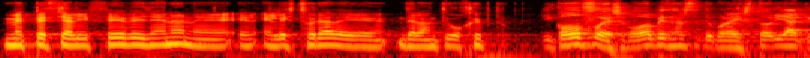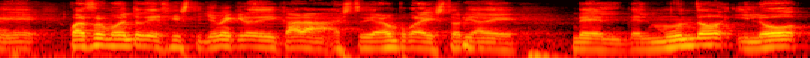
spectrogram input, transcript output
me especialicé de lleno en, eh, en- en la historia de- del Antiguo Egipto. ¿Y cómo fue eso? ¿Cómo empezaste tú con la historia? Que, ¿Cuál fue el momento que dijiste, yo me quiero dedicar a, a estudiar un poco la historia de- del, del mundo y luego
